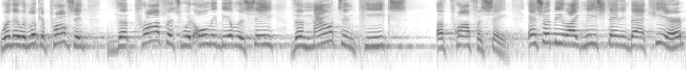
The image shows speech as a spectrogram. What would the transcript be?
when they would look at prophecy, the prophets would only be able to see the mountain peaks of prophecy. And so it'd be like me standing back here,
